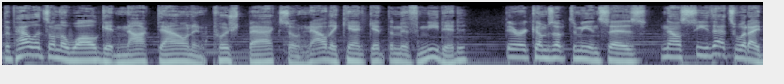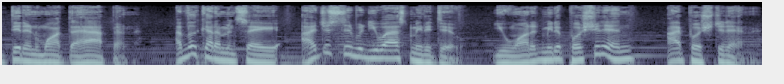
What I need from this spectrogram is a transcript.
The pallets on the wall get knocked down and pushed back, so now they can't get them if needed. Derek comes up to me and says, Now, see, that's what I didn't want to happen. I look at him and say, I just did what you asked me to do. You wanted me to push it in, I pushed it in.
